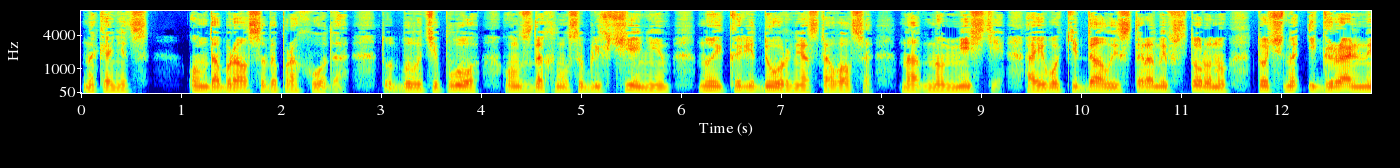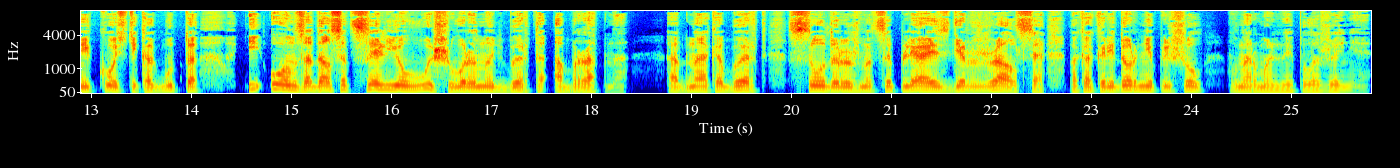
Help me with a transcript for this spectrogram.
Наконец он добрался до прохода. Тут было тепло, он вздохнул с облегчением, но и коридор не оставался на одном месте, а его кидало из стороны в сторону точно игральные кости, как будто и он задался целью вышвырнуть Берта обратно. Однако Берт, судорожно цепляясь, держался, пока коридор не пришел в нормальное положение.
